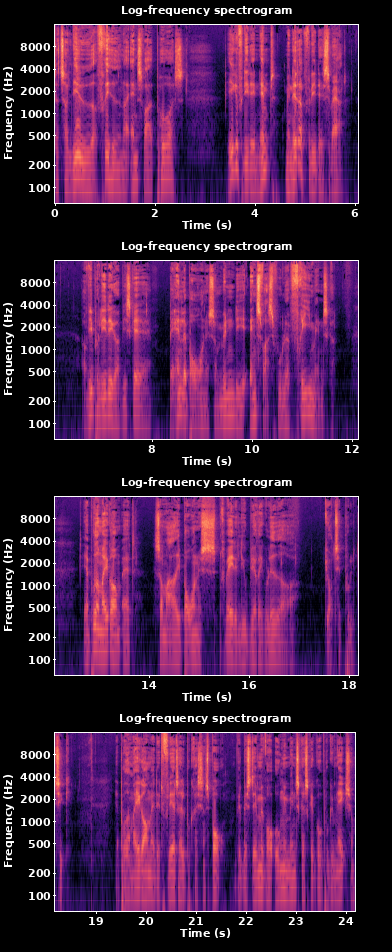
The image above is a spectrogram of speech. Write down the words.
der tager livet og friheden og ansvaret på os. Ikke fordi det er nemt, men netop fordi det er svært. Og vi politikere, vi skal behandle borgerne som myndige, ansvarsfulde og frie mennesker. Jeg bryder mig ikke om, at så meget i borgernes private liv bliver reguleret og gjort til politik. Jeg bryder mig ikke om, at et flertal på Christiansborg vil bestemme, hvor unge mennesker skal gå på gymnasium.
